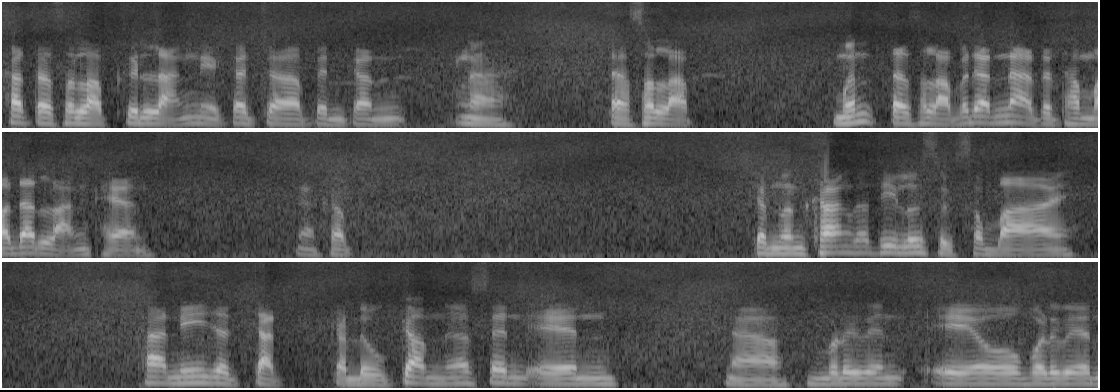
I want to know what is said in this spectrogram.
ถ้าแต่สลับคืนหลังเนี่ยก็จะเป็นการนะแต่สลับเหมือนแต่สลับไปด้านหน้าแต่ทำมาด้านหลังแทนนะครับจำนวนครั้งเท่าที่รู้สึกสบายท่านี้จะจัดกระดูกกล้ามเนื้อเส้นเอ็นนะบริเวณเอวบริเวณ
